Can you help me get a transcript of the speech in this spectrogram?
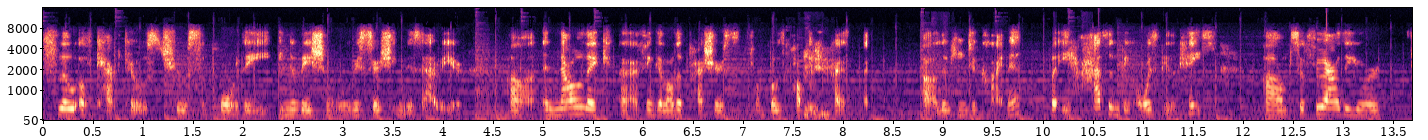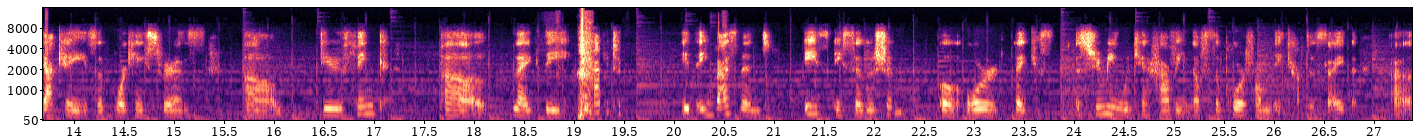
flow of capitals to support the innovation or research in this area. Uh, and now, like uh, I think a lot of pressures from both public and private uh, looking into climate, but it hasn't been always been the case. Um, so throughout your decades of working experience, um, do you think uh, like the capital investment is a solution or, or like assuming we can have enough support from the capital side uh,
